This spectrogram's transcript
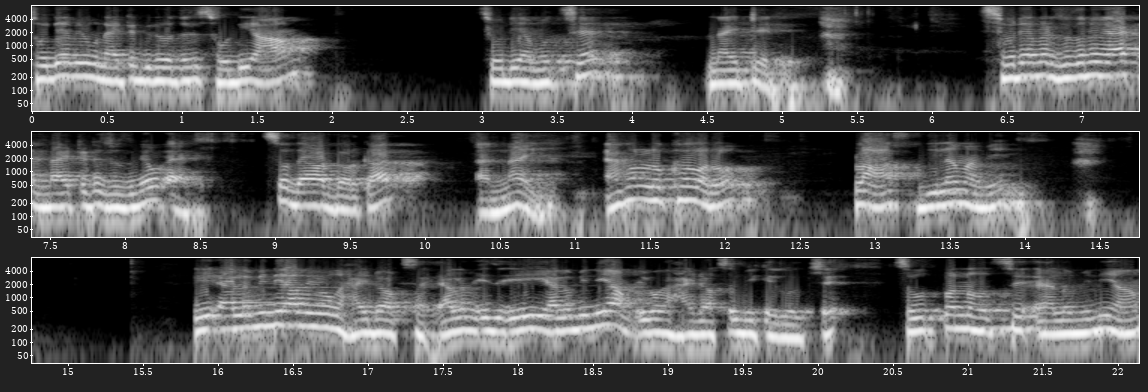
সোডিয়াম এবং নাইট্রেট বিক্রিয়া হচ্ছে সোডিয়াম সোডিয়াম হচ্ছে নাইট্রেট সোডিয়ামের যোজনীয় এক নাইট্রেটের যোজনীয় এক। সো দেওয়ার দরকার নাই। এখন লক্ষ্য করো প্লাস দিলাম আমি এই অ্যালুমিনিয়াম এবং হাইড্রোক্সাইড। এই অ্যালুমিনিয়াম এবং হাইড্রোক্সাইড বিক্রিয়া করছে। সো উৎপন্ন হচ্ছে অ্যালুমিনিয়াম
